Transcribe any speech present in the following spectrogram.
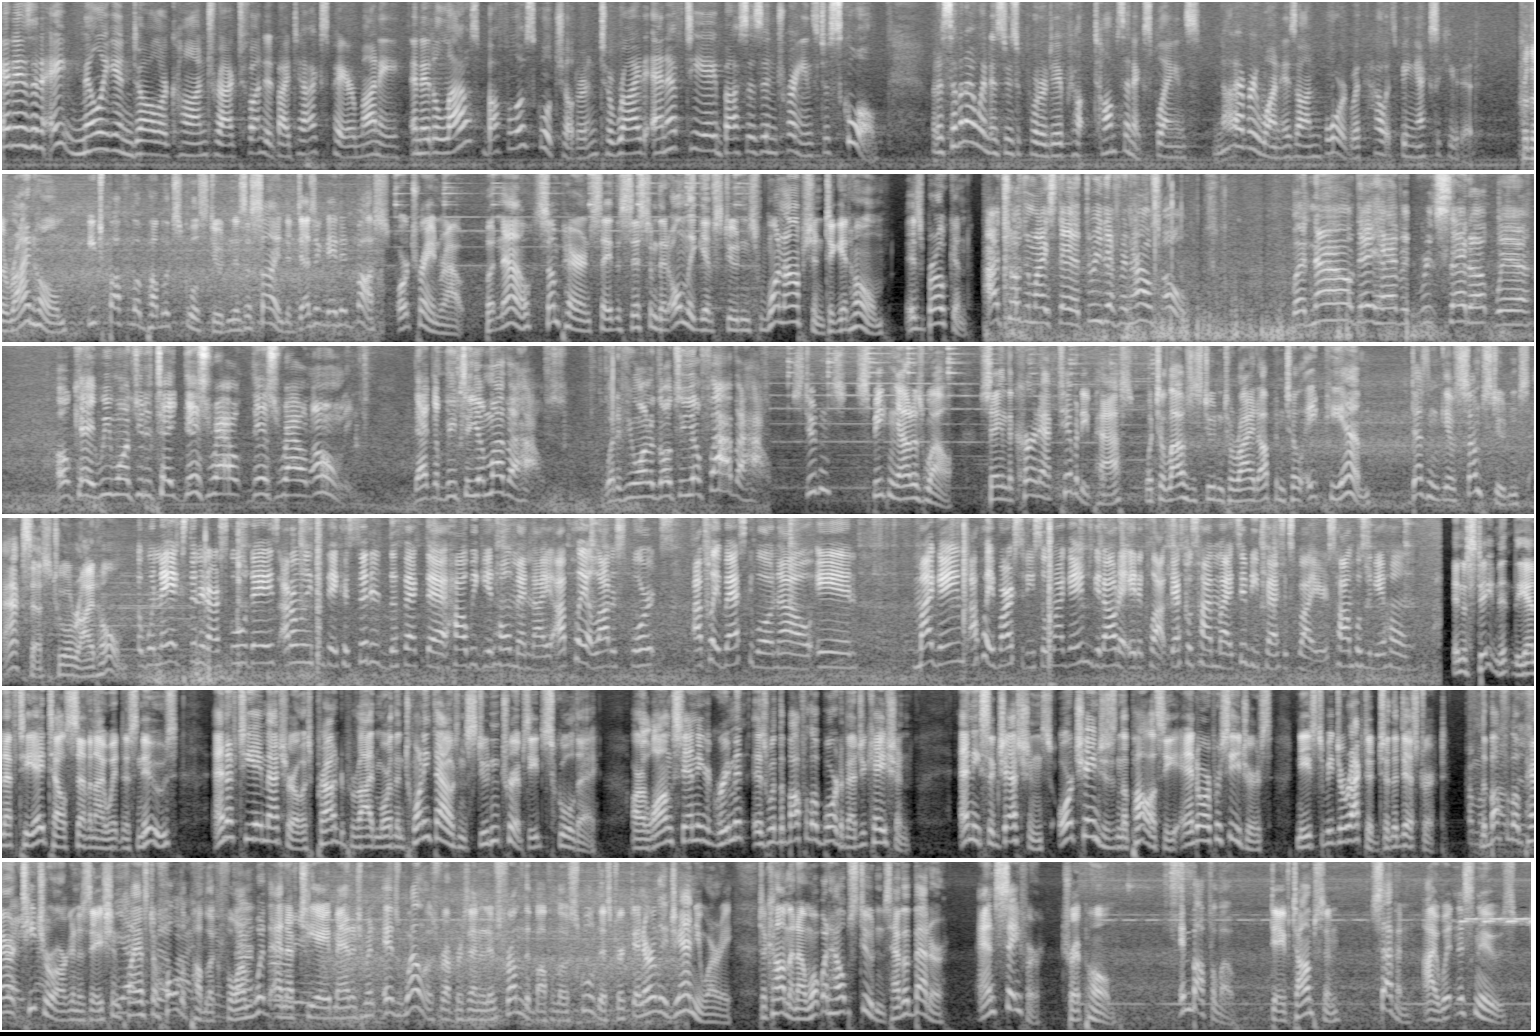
It is an $8 million contract funded by taxpayer money, and it allows Buffalo school children to ride NFTA buses and trains to school. But as 7 Eyewitness News reporter Dave Thompson explains, not everyone is on board with how it's being executed. For the ride home, each Buffalo Public School student is assigned a designated bus or train route. But now, some parents say the system that only gives students one option to get home is broken. Our children might stay at three different households. But now they have it set up where, okay, we want you to take this route, this route only. That could be to your mother house. What if you want to go to your father house? Students speaking out as well, saying the current activity pass, which allows a student to ride up until 8 p.m., doesn't give some students access to a ride home. When they extended our school days, I don't really think they considered the fact that how we get home at night. I play a lot of sports. I play basketball now, and my game, I play varsity, so my games get out at 8 o'clock. That's what time my activity pass expires, how I'm supposed to get home. In a statement, the NFTA tells 7 Eyewitness News, NFTA Metro is proud to provide more than 20,000 student trips each school day. Our long-standing agreement is with the Buffalo Board of Education. Any suggestions or changes in the policy and or procedures needs to be directed to the district. The Buffalo Parent Teacher Organization plans to hold a public forum with NFTA management as well as representatives from the Buffalo School District in early January to comment on what would help students have a better and safer trip home. In Buffalo, Dave Thompson, 7 Eyewitness News.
